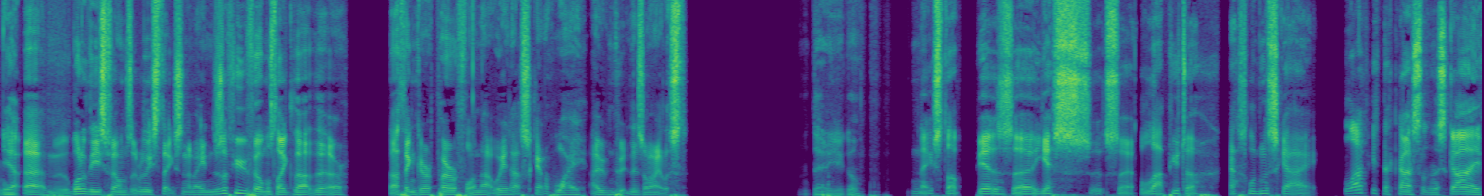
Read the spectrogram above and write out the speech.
Yeah. Um, one of these films that really sticks in the mind. There's a few films like that that are, that I think are powerful in that way. That's kind of why I've been putting this on my list. There you go next up is uh, yes, it's uh, Laputa Castle in the Sky. Laputa Castle in the Sky,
